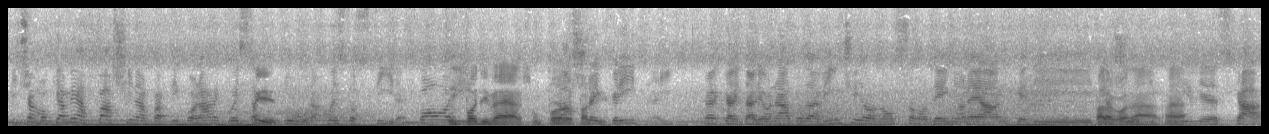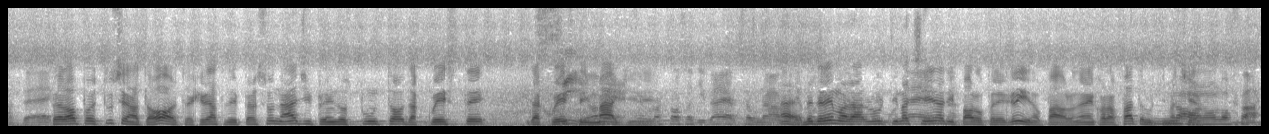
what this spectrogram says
Diciamo che a me affascina in particolare questa sì. cultura, questo stile. Poi un po' diverso, un po' lascia i, per carità, Leonardo da Vinci non, non sono degno neanche di, paragonare, di, di eh. le scarpe. Ecco. Però poi tu sei andato oltre, hai creato dei personaggi prendendo spunto da queste, da queste sì, immagini. Vabbè, è una cosa diversa, una eh, vedremo l'ultima cena di Paolo Pellegrino. Paolo, non hai ancora fatta l'ultima no, cena? No, non l'ho fatta.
